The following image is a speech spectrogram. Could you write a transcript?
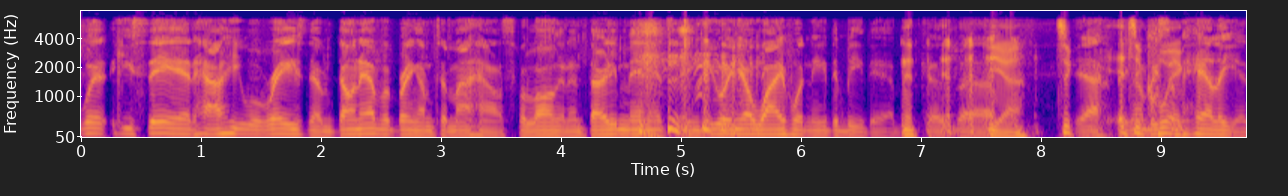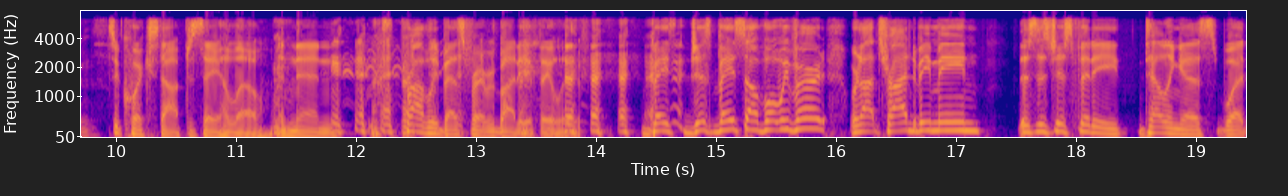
what he said, how he will raise them, don't ever bring them to my house for longer than 30 minutes, and you and your wife would need to be there because, uh, yeah. It's a, yeah, it's a gonna quick hellions. It's a quick stop to say hello, and then it's probably best for everybody if they leave. Based just based off what we've heard, we're not trying to be mean. This is just Fitty telling us what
